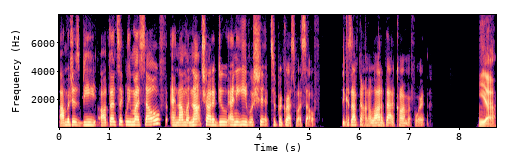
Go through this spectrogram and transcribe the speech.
I'm going to just be authentically myself and I'm going to not try to do any evil shit to progress myself because I've gotten a lot of bad karma for it. Yeah.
